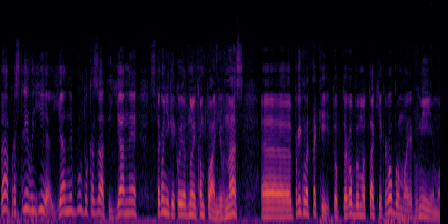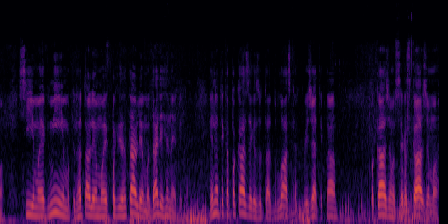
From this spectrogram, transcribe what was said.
Да, простріли є. Я не буду казати, я не сторонник якої одної компанії. В нас е, приклад такий. Тобто робимо так, як робимо, як вміємо, сіємо, як вміємо, підготовлюємо, як підготовлюємо, далі генетика. Генетика показує результат. Будь ласка, приїжджайте к нам, покажемо все, розкажемо.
